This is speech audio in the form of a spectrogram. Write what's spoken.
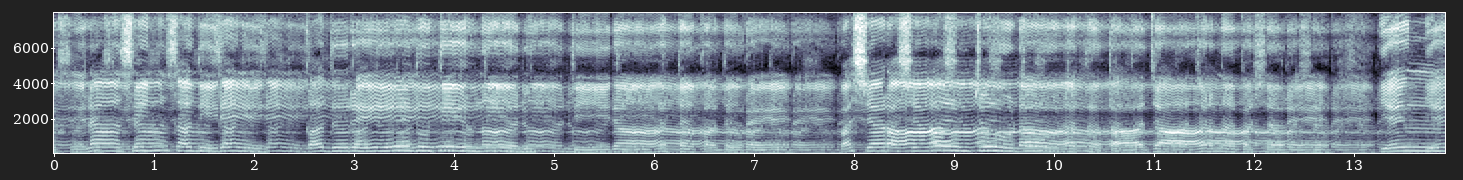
ഇഖ്ലാസിൻ കതിരേ കതിരേതു തീർന്നാലും തീരാത്ത കതിരേ ബഷറായും ചൂടാത്ത താജാർന്ന ബഷറേ എങ്ങനെ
